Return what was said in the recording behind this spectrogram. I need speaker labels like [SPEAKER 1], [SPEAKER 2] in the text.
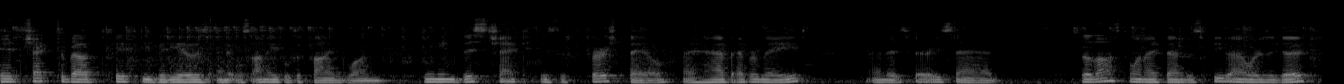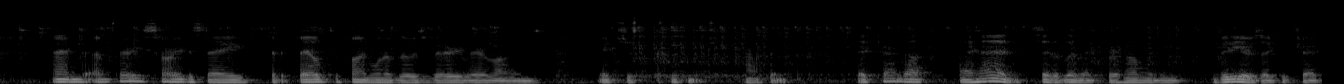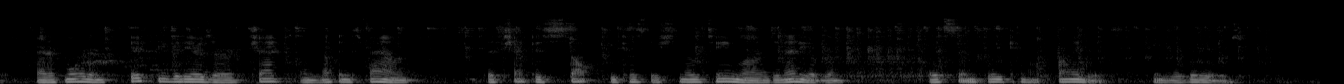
[SPEAKER 1] It checked about 50 videos and it was unable to find one, meaning this check is the first fail I have ever made, and it's very sad. The last one I found was a few hours ago, and I'm very sorry to say that it failed to find one of those very rare lines. It just couldn't happen. It turned out I had set a limit for how many videos I could check, and if more than 50 videos are checked and nothing's found, the check is stopped because there's no team lines in any of them. It simply cannot find it.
